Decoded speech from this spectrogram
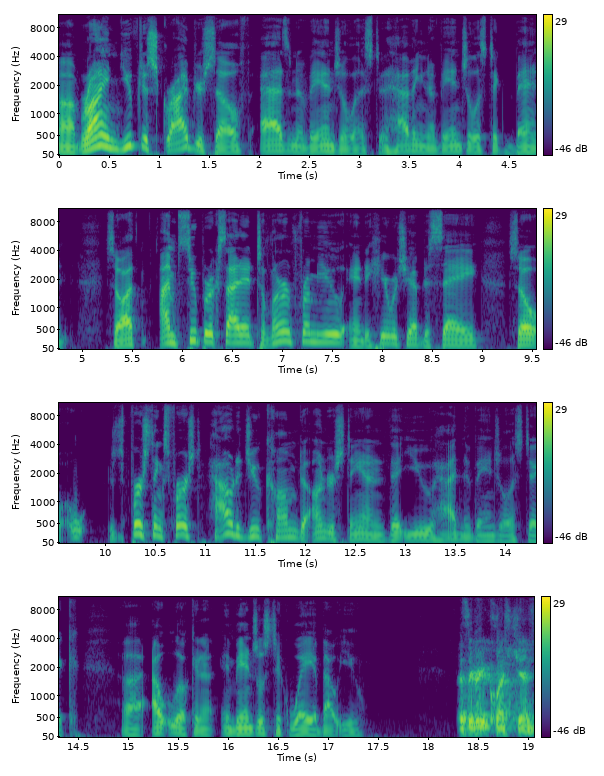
uh, Ryan, you've described yourself as an evangelist and having an evangelistic bent. So I, I'm super excited to learn from you and to hear what you have to say. So, first things first, how did you come to understand that you had an evangelistic uh, outlook and an evangelistic way about you? That's a great question.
